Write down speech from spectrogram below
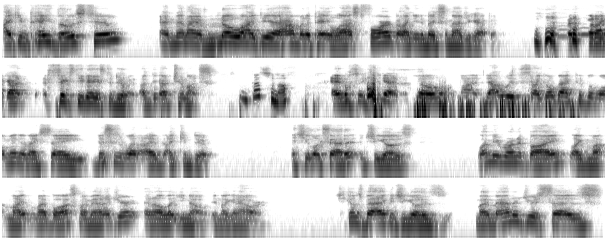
I can pay those two and then I have no idea how I'm going to pay the last four, but I need to make some magic happen. but, but, I got 60 days to do it. I've got two months. That's enough. And so, yeah, so uh, that was, I go back to the woman and I say, this is what I, I can do. And she looks at it and she goes, let me run it by like my, my, my boss, my manager, and I'll let you know in like an hour. She comes back and she goes, my manager says,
